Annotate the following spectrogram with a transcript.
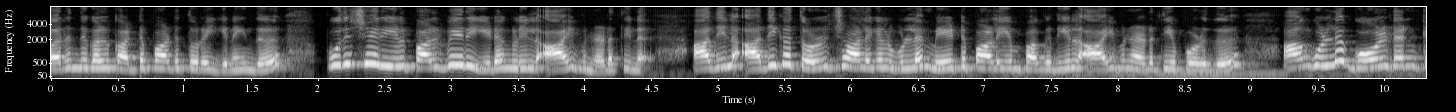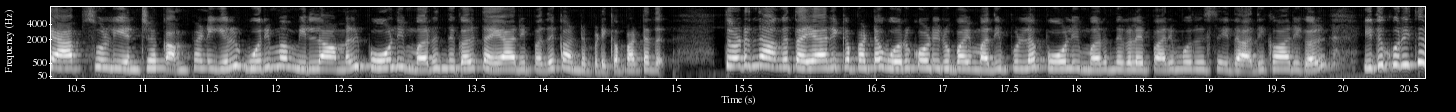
மருந்துகள் கட்டுப்பாட்டுத்துறை இணைந்து புதுச்சேரியில் பல்வேறு இடங்களில் ஆய்வு நடத்தின. அதில் அதிக தொழிற்சாலைகள் உள்ள மேட்டுப்பாளையம் பகுதியில் ஆய்வு நடத்திய பொழுது அங்குள்ள கோல்டன் கேப்சூல் என்ற கம்பெனியில் உரிமம் இல்லாமல் போலி மருந்துகள் தயாரிப்பது கண்டுபிடிக்கப்பட்டது. தொடர்ந்து அங்கு தயாரிக்கப்பட்ட ஒரு கோடி ரூபாய் மதிப்புள்ள போலி மருந்துகளை பறிமுதல் செய்த அதிகாரிகள் இது குறித்து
